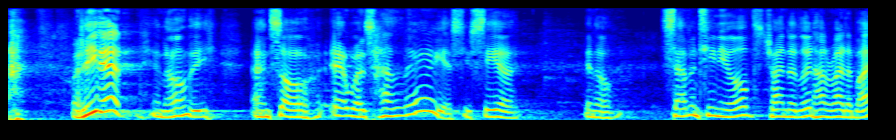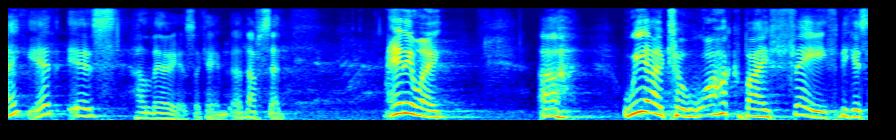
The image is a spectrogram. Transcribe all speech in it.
but he did, you know. The, and so it was hilarious. You see a, you know, 17 year old trying to learn how to ride a bike. It is hilarious. Okay, enough said. Anyway, uh, we are to walk by faith because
